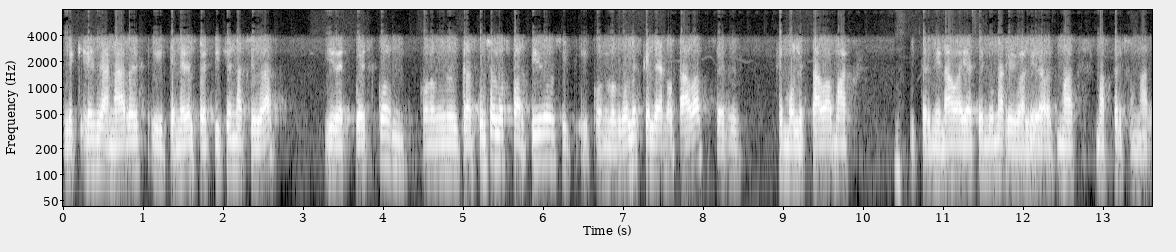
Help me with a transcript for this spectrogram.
le quieres ganar y tener el prestigio en la ciudad y después con, con el transcurso de los partidos y, con los goles que le anotaba, pues se molestaba más y terminaba ya siendo una rivalidad más, más personal.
